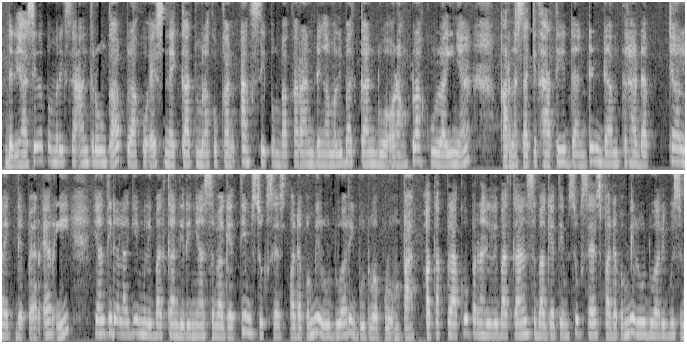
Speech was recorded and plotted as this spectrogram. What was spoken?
Dari hasil pemeriksaan terungkap, pelaku S nekat melakukan aksi pembakaran dengan melibatkan dua orang pelaku lainnya karena sakit hati dan dendam terhadap caleg DPR RI yang tidak lagi melibatkan dirinya sebagai tim sukses pada pemilu 2024. Otak pelaku pernah dilibatkan sebagai tim sukses pada pemilu 2019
